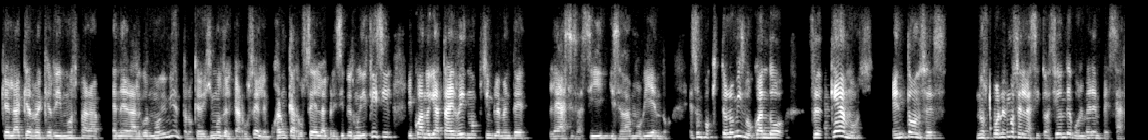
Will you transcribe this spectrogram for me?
que la que requerimos para tener algo en movimiento. Lo que dijimos del carrusel, empujar un carrusel al principio es muy difícil y cuando ya trae ritmo, simplemente le haces así y se va moviendo. Es un poquito lo mismo. Cuando flaqueamos, entonces nos ponemos en la situación de volver a empezar.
